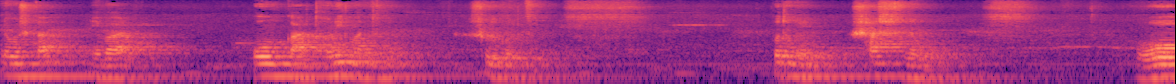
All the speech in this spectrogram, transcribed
নমস্কার এবার ওমকার ধ্বনির মাধ্যমে শুরু করছি। প্রথমে শ্বাস নেব। ও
